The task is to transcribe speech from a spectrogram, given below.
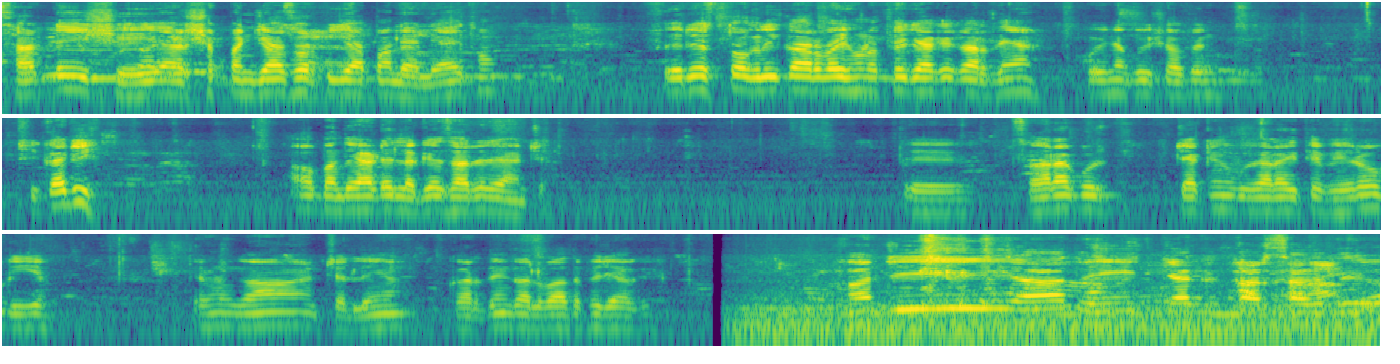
6.5 5600 ਰੁਪਈਆ ਆਪਾਂ ਲੈ ਲਿਆ ਇਥੋਂ। ਫਿਰ ਇਸ ਤੋਂ ਅਗਲੀ ਕਾਰਵਾਈ ਹੁਣ ਉੱਥੇ ਜਾ ਕੇ ਕਰਦੇ ਆ, ਕੋਈ ਨਾ ਕੋਈ ਸ਼ਾਪਿੰਗ ਠੀਕ ਆ ਜੀ? ਆ ਬੰਦੇ ਸਾਡੇ ਲੱਗੇ ਸਾਰੇ ਲੈਣ ਚ। ਤੇ ਸਾਰਾ ਕੁਝ ਚੈਕਿੰਗ ਵਗੈਰਾ ਇੱਥੇ ਫੇਰ ਹੋ ਗਈ ਆ। ਤੇ ਹੁਣ ਗਾਂ ਚੱਲੇ ਆ, ਕਰਦੇ ਆ ਗੱਲਬਾਤ ਫਿਰ ਜਾ ਕੇ। ਹਾਂਜੀ ਆ ਤੁਸੀਂ ਚੈੱਕ ਕਰ ਸਕਦੇ ਹੋ।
